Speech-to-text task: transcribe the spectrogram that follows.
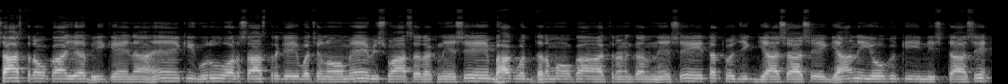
शास्त्रों का यह भी कहना है कि गुरु और शास्त्र के वचनों में विश्वास रखने से, भागवत धर्मों का आचरण करने से, तत्व जिज्ञासा से, ज्ञान योग की निष्ठा से,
